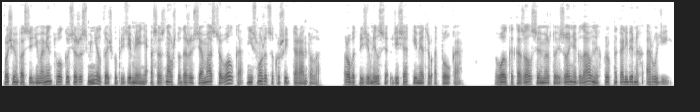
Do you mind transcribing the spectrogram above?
Впрочем, в последний момент Волков все же сменил точку приземления, осознав, что даже вся масса Волка не сможет сокрушить Тарантула. Робот приземлился в десятке метров от паука. Волк оказался в мертвой зоне главных крупнокалиберных орудий.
